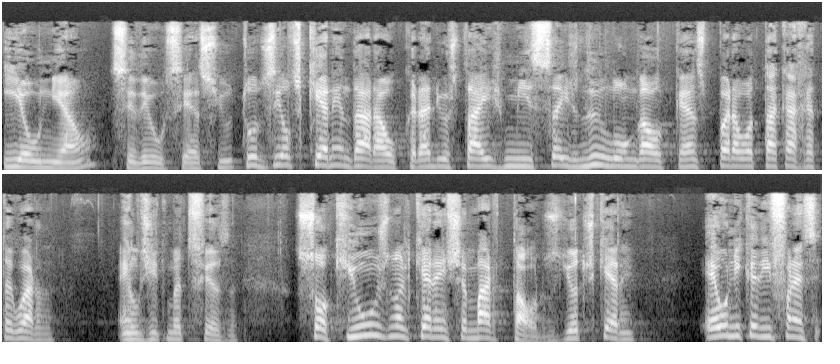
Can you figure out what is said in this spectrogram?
e a União, CDU-CSU, todos eles querem dar à Ucrânia os tais mísseis de longo alcance para o ataque à retaguarda, em legítima defesa. Só que uns não lhe querem chamar Tauros e outros querem. É a única diferença.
